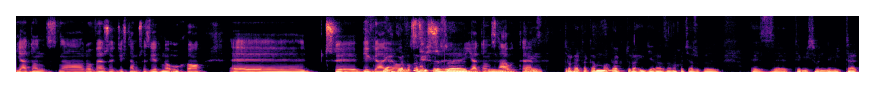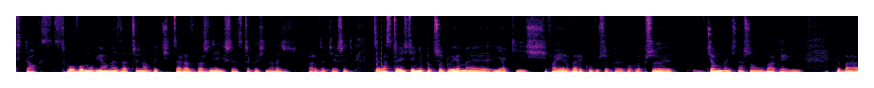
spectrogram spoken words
jadąc na rowerze gdzieś tam przez jedno ucho, e, czy biegając, Ja, ja w ogóle myślę, czy że jadąc y, to autem. jest trochę taka moda, która idzie razem chociażby z tymi słynnymi TED Talks. Słowo mówione zaczyna być coraz ważniejsze, z czego się należy bardzo cieszyć. Coraz częściej nie potrzebujemy jakichś fajerwerków, żeby w ogóle przyciągnąć naszą uwagę i chyba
